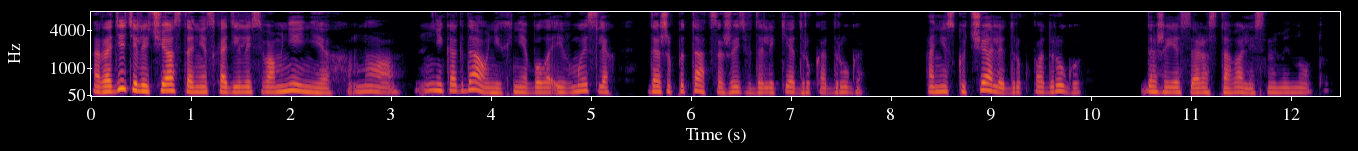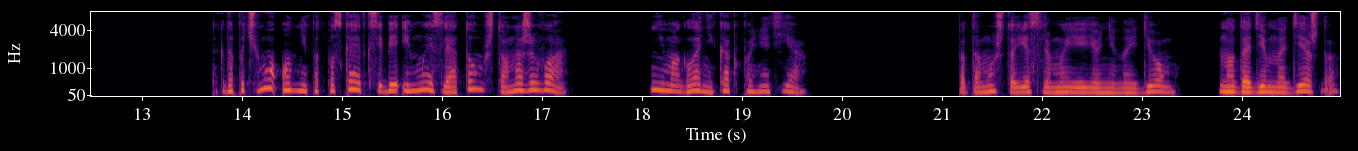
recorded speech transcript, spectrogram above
Родители часто не сходились во мнениях, но никогда у них не было и в мыслях даже пытаться жить вдалеке друг от друга. Они скучали друг по другу, даже если расставались на минуту. Тогда почему он не подпускает к себе и мысли о том, что она жива? Не могла никак понять я. Потому что если мы ее не найдем, но дадим надежду,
